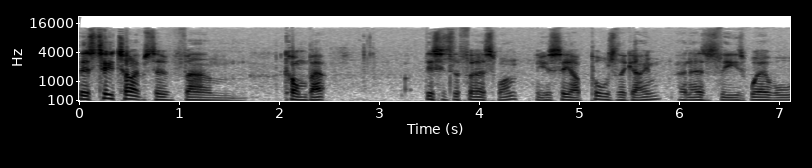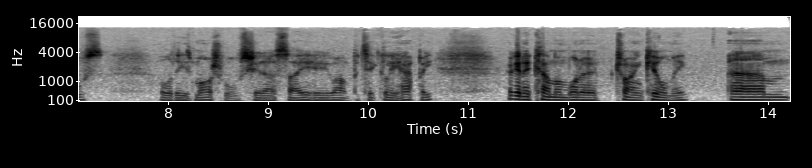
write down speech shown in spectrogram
There's two types of um, combat. This is the first one. You see I pause the game and as these werewolves, or these marsh wolves should I say, who aren't particularly happy, are going to come and want to try and kill me. Um,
